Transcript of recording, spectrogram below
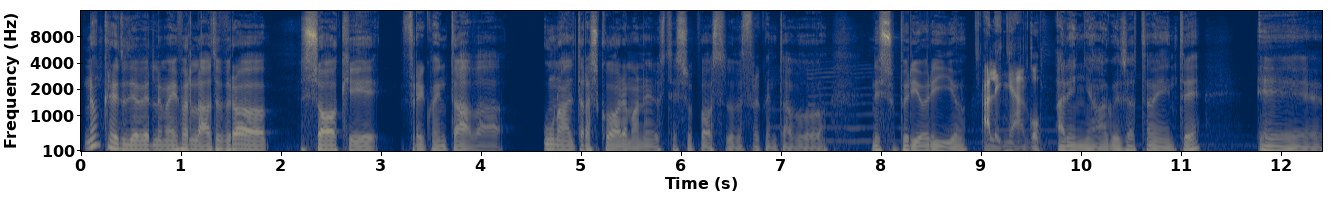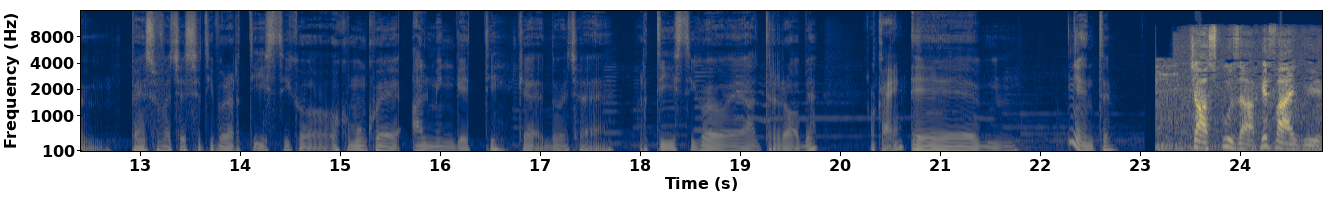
non credo di averle mai parlato, però so che frequentava un'altra scuola, ma nello stesso posto dove frequentavo le superiori io, A Legnago. a Legnago esattamente. E penso facesse tipo l'artistico o comunque al Minghetti, che è dove c'è artistico e altre robe. Ok. E niente. Ciao, scusa, che fai qui?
